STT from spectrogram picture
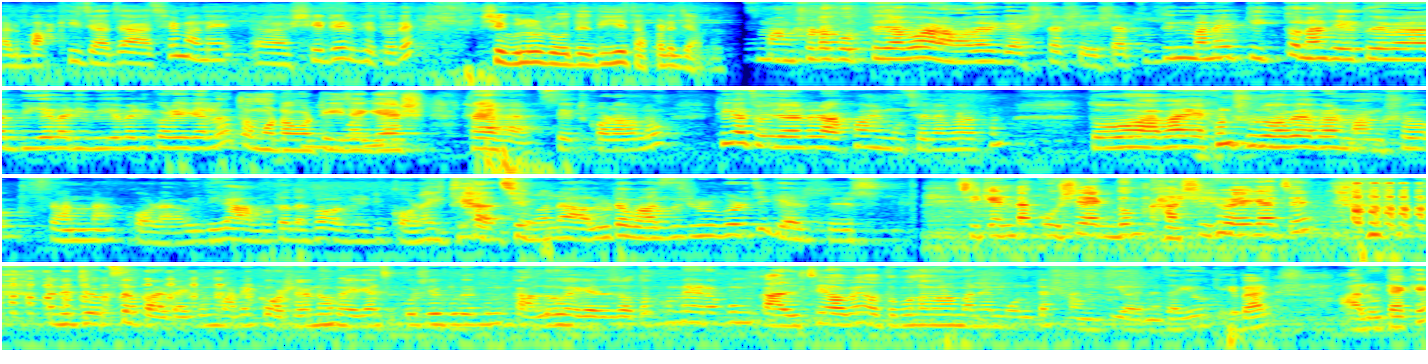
আর বাকি যা যা আছে মানে শেডের ভেতরে, সেগুলো রোদে দিয়ে তারপরে যাব। মাংসটা করতে যাব, আর আমাদের গ্যাসটা শেষ। এতদিন মানে টিকতো না, যেহেতু এবার বিয়ে বাড়ি বিয়ে বাড়ি করে গেল, তো মোটামুটি যে গ্যাস হ্যাঁ হ্যাঁ সেট করা হলো। ঠিক আছে, ওই জায়গাটা রাখো, আমি মুছে নেব এখন। তো আবার এখন শুরু হবে আবার মাংস রান্না করা। ওইদিকে আলুটা দেখো অলরেডি কড়াইতে আছে মানে আলুটা ভাজতে শুরু করেছি, গ্যাস শেষ। চিকেনটা কষে একদম খাসি হয়ে গেছে। মানে চোখসা পাট একদম মানে কষানো হয়ে গেছে কষে পুরো একদম কালো হয়ে গেছে। যতক্ষণ না এরকম কালচে হবে, ততক্ষণ আমার মানে মনটা শান্তি হয় না। যাই হোক, এবার আলুটাকে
